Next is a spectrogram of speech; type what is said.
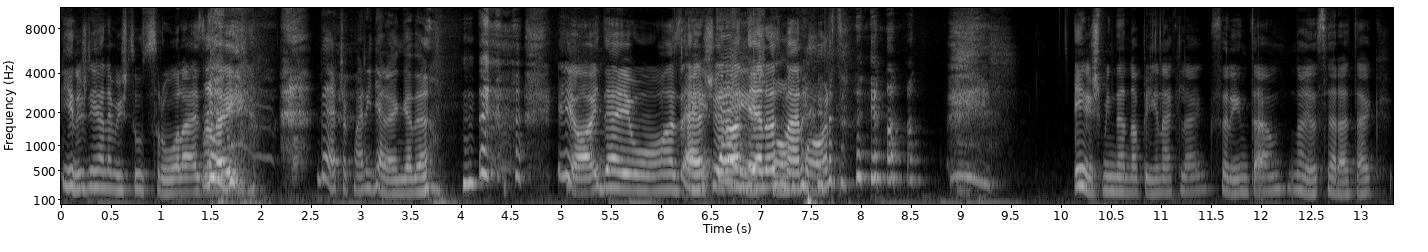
Én is néha nem is tudsz róla ez. De csak már így elengedem. Jaj, de jó, az első randi előtt már... Én is minden nap éneklek, szerintem. Nagyon szeretek,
